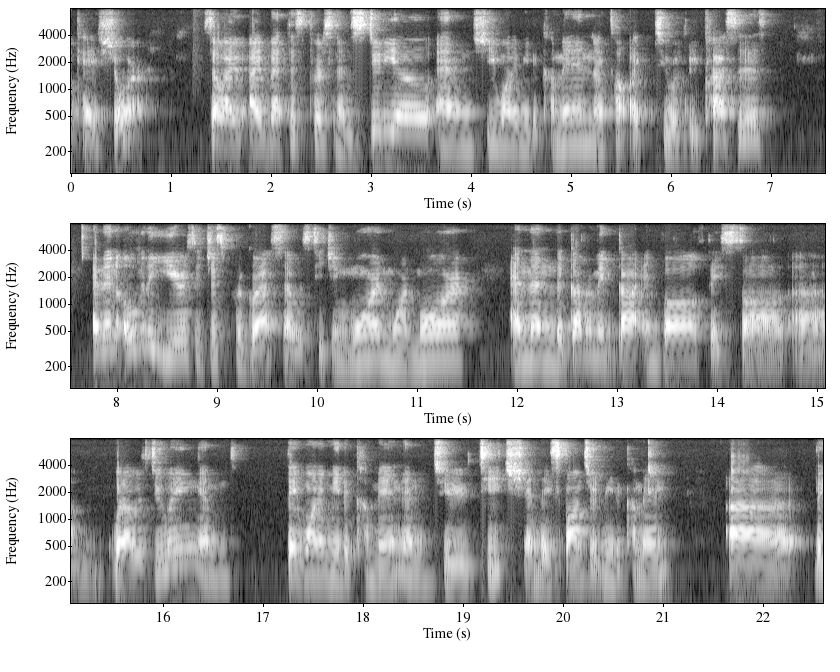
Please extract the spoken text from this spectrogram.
okay, sure." So I, I met this person at the studio, and she wanted me to come in. I taught like two or three classes, and then over the years, it just progressed. I was teaching more and more and more. And then the government got involved. They saw um, what I was doing, and they wanted me to come in and to teach, and they sponsored me to come in. Uh, the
